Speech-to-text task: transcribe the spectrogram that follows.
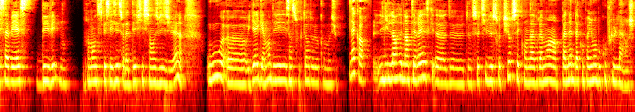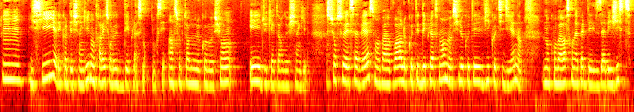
SAVS DV, donc vraiment spécialisé sur la déficience visuelle, où euh, il y a également des instructeurs de locomotion. D'accord. L'in- L'intérêt euh, de, de ce type de structure, c'est qu'on a vraiment un panel d'accompagnement beaucoup plus large. Mhm. Ici, à l'école des chiens guides, on travaille sur le déplacement. Donc c'est instructeur de locomotion et éducateur de chiens guides. Sur ce SAVS, on va avoir le côté déplacement, mais aussi le côté vie quotidienne. Donc on va avoir ce qu'on appelle des AVGistes,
